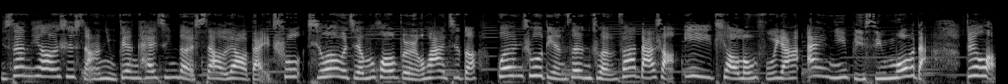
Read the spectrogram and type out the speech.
你现在听到的是想让你变开心的笑料百出。喜欢我节目或我本人话，记得关注、点赞、转发、打赏，一条龙服务呀！爱你比心，么么哒。对了，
